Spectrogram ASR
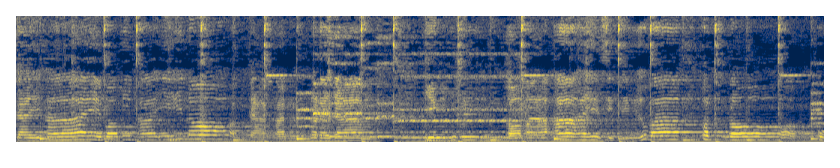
ใจอายบ่มีไผนอกจากพันภรรยายิ่งต่อมาอายสิถือว่าคนรอหั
